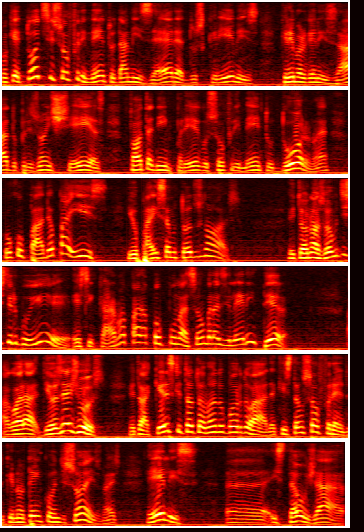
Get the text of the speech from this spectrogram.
Porque todo esse sofrimento da miséria, dos crimes, crime organizado, prisões cheias, falta de emprego, sofrimento, dor, não é? O culpado é o país. E o país somos todos nós. Então nós vamos distribuir esse karma para a população brasileira inteira. Agora, Deus é justo. Então aqueles que estão tomando bordoada, que estão sofrendo, que não têm condições, mas eles uh, estão já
